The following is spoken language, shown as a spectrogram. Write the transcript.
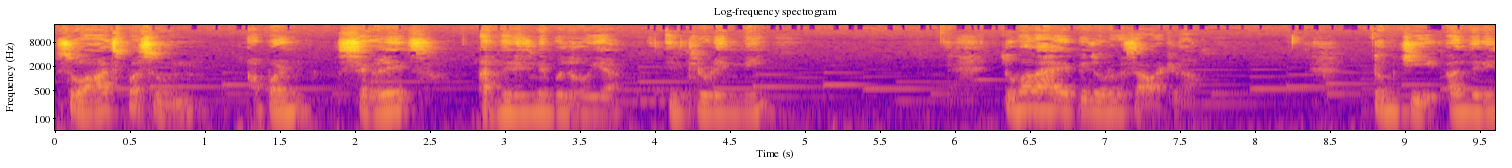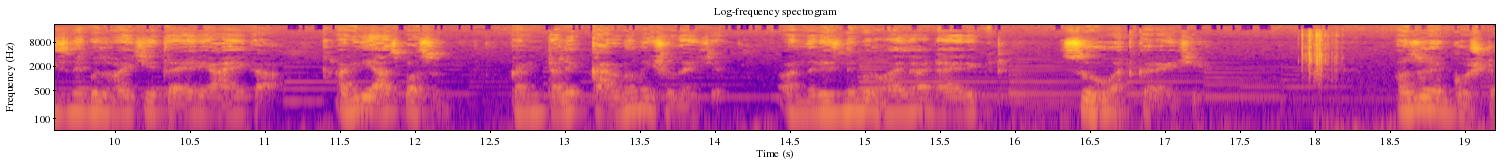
सो आजपासून आपण सगळेच अनरिजनेबल होऊया. इन्क्लुडिंग मी तुम्हाला हा एपिसोड कसा वाटला? तुमची अनरिजनेबल व्हायची तयारी आहे का? अगदी आजपासून कारण त्याला कारण नाही शोधायचे. अनरिजनेबल व्हायला डायरेक्ट सुरुवात करायची. अजून एक गोष्ट.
